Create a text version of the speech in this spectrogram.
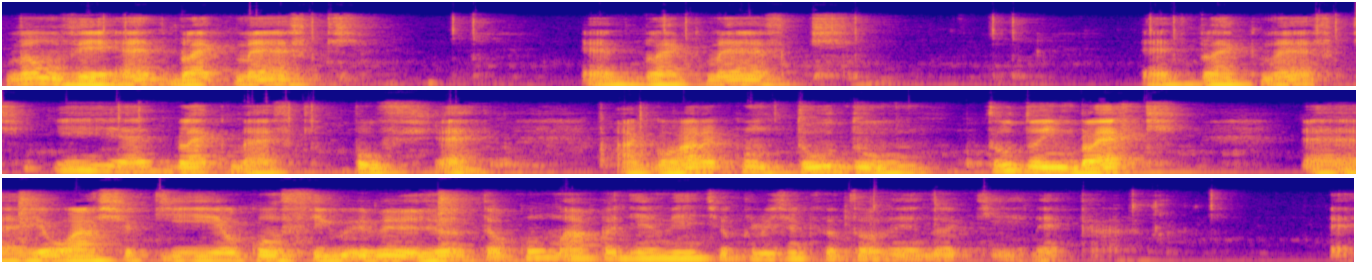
Vamos ver, Add Black Mask, Add Black Mask, Add Black Mask e Add Black Mask. Puff, é. Agora com tudo, tudo em black, é, eu acho que eu consigo. Eu estou com o mapa de ambiente occlusion que eu estou vendo aqui, né, cara? É.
